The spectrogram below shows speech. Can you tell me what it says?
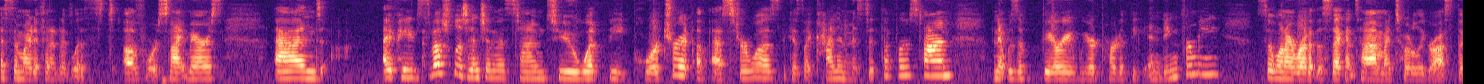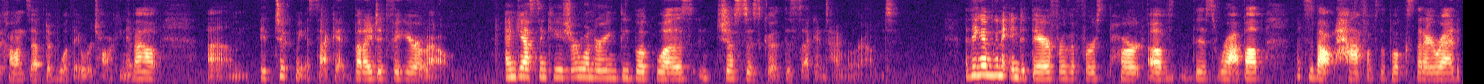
a semi-definitive list of Worst Nightmares, and I paid special attention this time to what the portrait of Esther was because I kind of missed it the first time and it was a very weird part of the ending for me. So when I read it the second time, I totally grasped the concept of what they were talking about. Um, it took me a second, but I did figure it out. And yes, in case you're wondering, the book was just as good the second time around. I think I'm going to end it there for the first part of this wrap up. That's about half of the books that I read.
